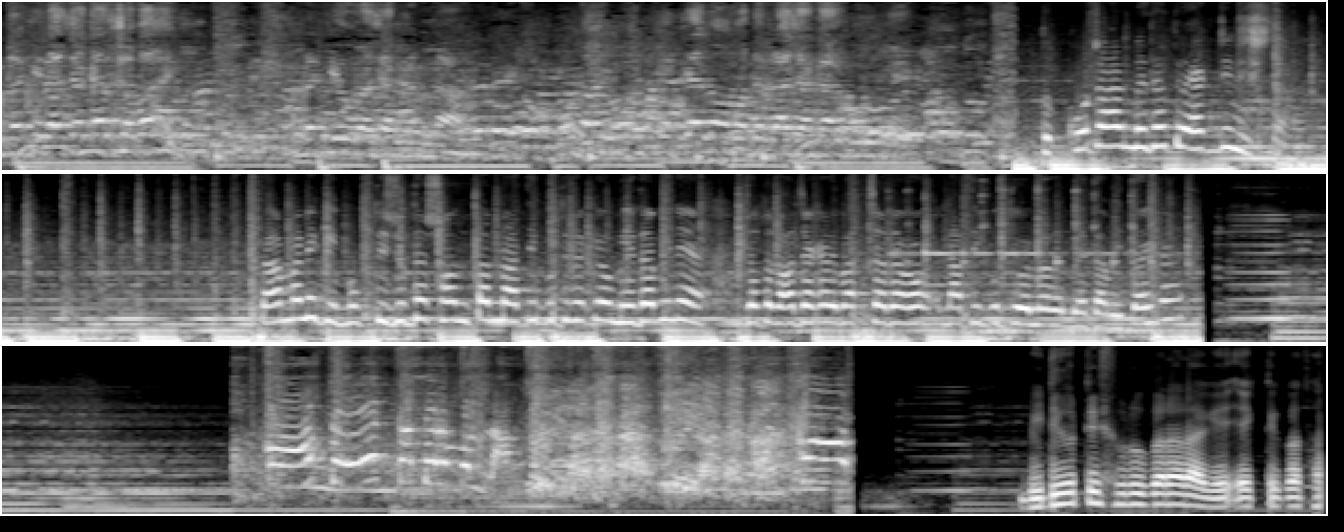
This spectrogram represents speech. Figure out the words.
আমরা কি রাজাকার সবাই? আমরা কেউ রাজাকার না। প্রধানমন্ত্রী কেন আমাদের রাজাকার বলবে? তো কোটা আর মেধা তো এক জিনিস না। তার মানে কি মুক্তিযোদ্ধার সন্তান নাতিপুতিরা কেউ মেধাবী না যত রাজাকারের বাচ্চারা নাতিপুতি হলো মেধাবী তাই না? ভিডিওটি শুরু করার আগে একটি কথা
